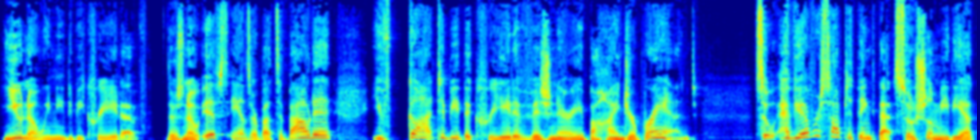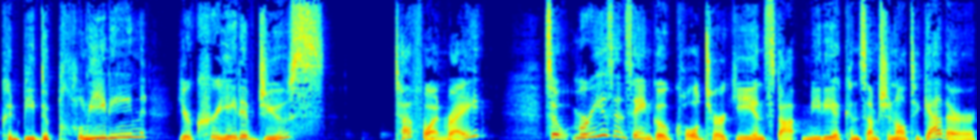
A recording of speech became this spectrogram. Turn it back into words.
you know we need to be creative. There's no ifs, ands, or buts about it. You've got to be the creative visionary behind your brand. So have you ever stopped to think that social media could be depleting your creative juice? Tough one, right? So Marie isn't saying go cold turkey and stop media consumption altogether.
